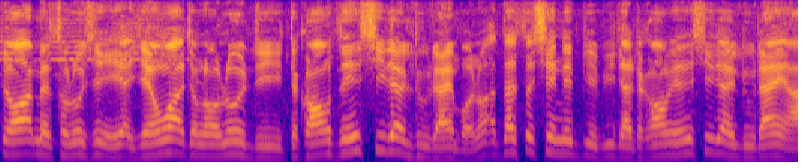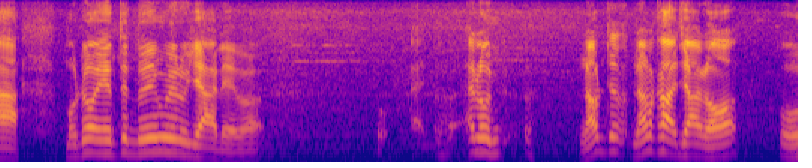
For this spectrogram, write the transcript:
ပြောရမယ်ဆိုလို့ရှိရင်အရင်ကကျွန်တော်တို့ဒီတကောင်စင်းရှိတဲ့လူတိုင်းပေါ့နော်အသက်16နှစ်ပြည့်ပြီးတာတကောင်စင်းရှိတဲ့လူတိုင်းဟာမတော်ရင်တင်သွင်းခွင့်လို့ရတယ်ပေါ့အဲ့လိုနောက်နောက်တစ်ခါကျတော့ဟို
